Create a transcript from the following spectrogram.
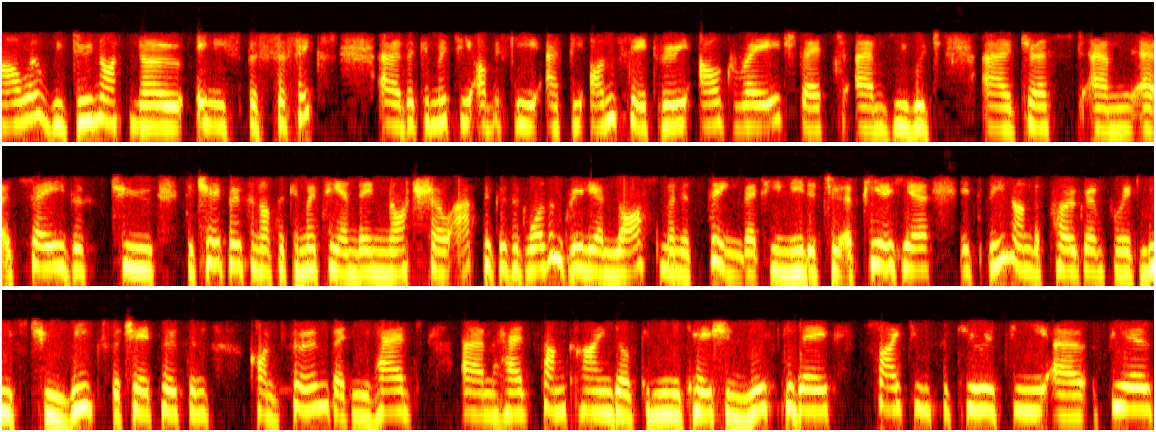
hour. We do not know any specifics. Uh, the committee, obviously, at the onset, very outraged that um, he would uh, just um, uh, say this to the chairperson of the committee and then not show up because it wasn't really a last minute thing that he needed to appear here. It's been on the program for at least two weeks. The chairperson confirmed that he had um, had some kind of communication yesterday citing security uh, fears,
